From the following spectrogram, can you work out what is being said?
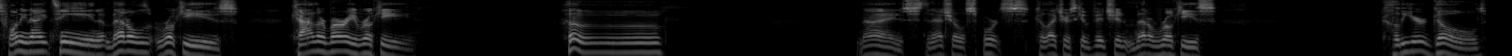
2019 Metal Rookies. Kyler Murray rookie. Ho. Nice. The National Sports Collectors Convention Metal Rookies. Clear gold.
